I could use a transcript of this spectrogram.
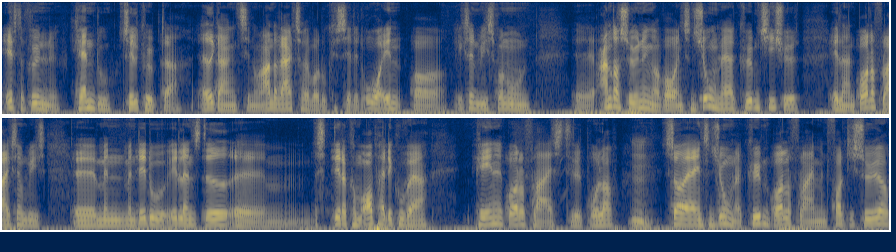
Efterfølgende kan du tilkøbe dig adgang til nogle andre værktøjer, hvor du kan sætte et ord ind og eksempelvis få nogle øh, andre søgninger, hvor intentionen er at købe en t-shirt eller en butterfly eksempelvis. Øh, men, men det du et eller andet sted, øh, altså det der kommer op her, det kunne være pæne butterflies til et bryllup. Mm. Så er intentionen at købe en butterfly, men folk de søger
